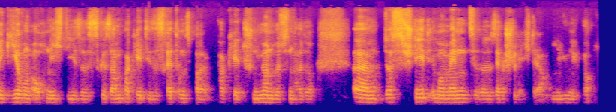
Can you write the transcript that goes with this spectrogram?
Regierung auch nicht dieses Gesamtpaket, dieses Rettungspaket schnüren müssen. Also ähm, das steht im Moment äh, sehr schlecht ja, um Unicorn.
